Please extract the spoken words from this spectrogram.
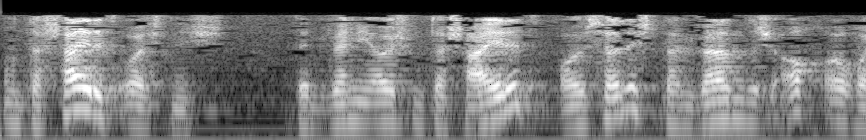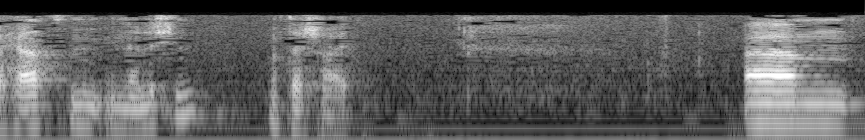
Unterscheidet euch nicht. Denn wenn ihr euch unterscheidet, äußerlich, dann werden sich auch eure Herzen im Innerlichen unterscheiden. Ähm,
